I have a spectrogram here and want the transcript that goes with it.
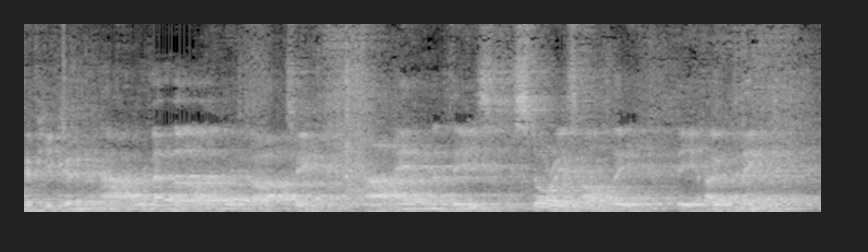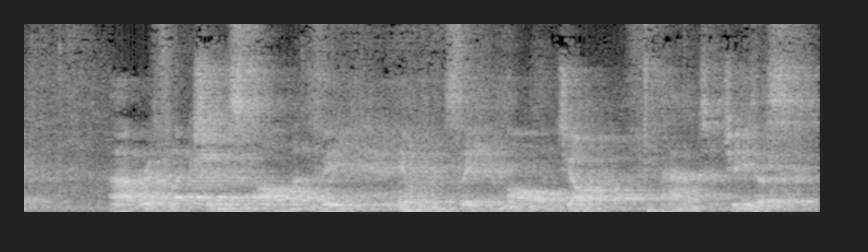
Hope you can uh, remember where we got up to uh, in these stories of the, the opening uh, reflections on the infancy of John and Jesus.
